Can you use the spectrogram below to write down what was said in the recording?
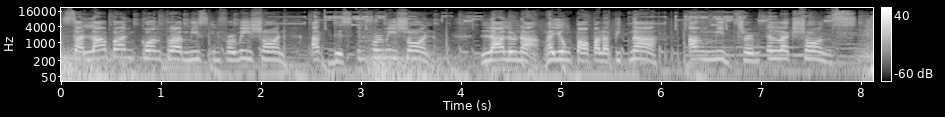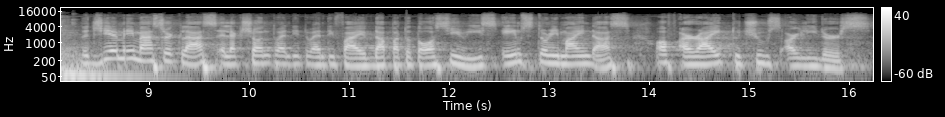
sa laban kontra misinformation at disinformation, lalo na ngayong papalapit na ang midterm elections. The GMA Masterclass Election 2025 Dapat Totoo series aims to remind us of our right to choose our leaders,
